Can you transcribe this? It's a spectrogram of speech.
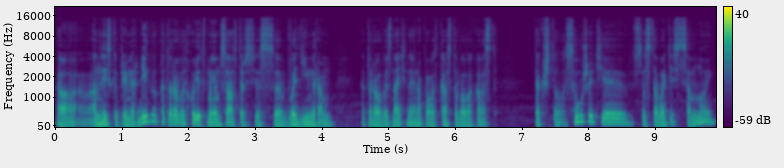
а, английская премьер-лига, которая выходит в моем соавторстве с Владимиром, которого вы знаете, наверное, по подкасту Волокаст. Так что слушайте, оставайтесь со мной.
